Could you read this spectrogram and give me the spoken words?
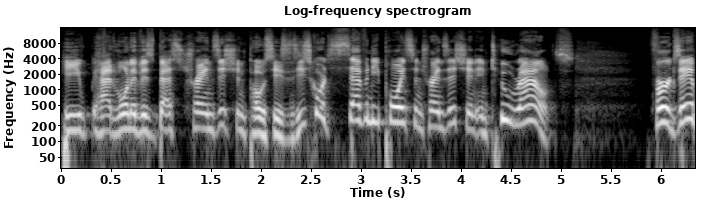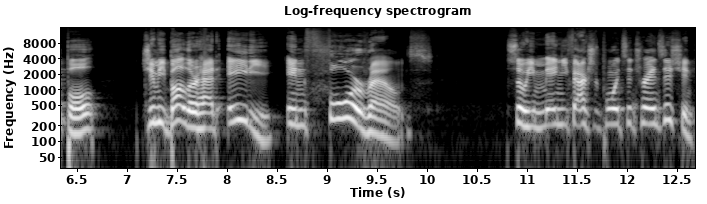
he had one of his best transition postseasons. He scored 70 points in transition in two rounds. For example, Jimmy Butler had 80 in four rounds. So he manufactured points in transition.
